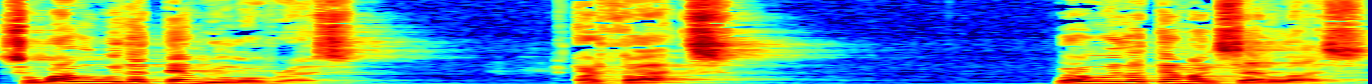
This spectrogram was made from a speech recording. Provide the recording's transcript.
So why would we let them rule over us? Our thoughts, Why would we let them unsettle us?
